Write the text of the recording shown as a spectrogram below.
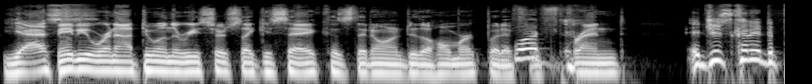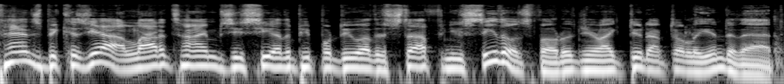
Yes. Maybe we're not doing the research like you say because they don't want to do the homework. But if What? your friend, It just kind of depends because, yeah, a lot of times you see other people do other stuff and you see those photos and you're like, dude, I'm totally into that.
